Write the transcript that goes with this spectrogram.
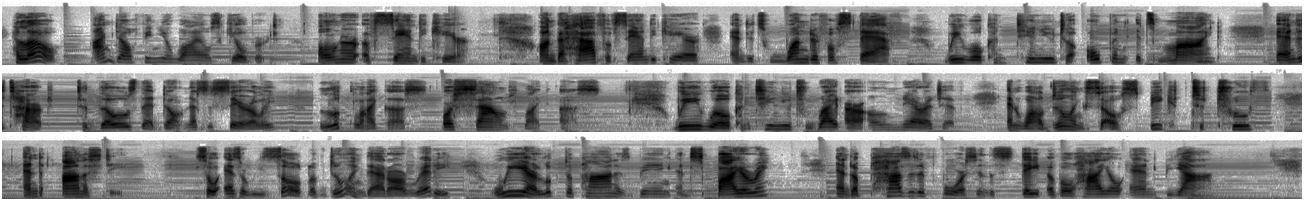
Hello, I'm Delphina Wiles Gilbert, owner of Sandicare. On behalf of Sandicare and its wonderful staff, we will continue to open its mind and its heart to those that don't necessarily look like us or sound like us. We will continue to write our own narrative, and while doing so, speak to truth and honesty. So, as a result of doing that already, we are looked upon as being inspiring and a positive force in the state of Ohio and beyond.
